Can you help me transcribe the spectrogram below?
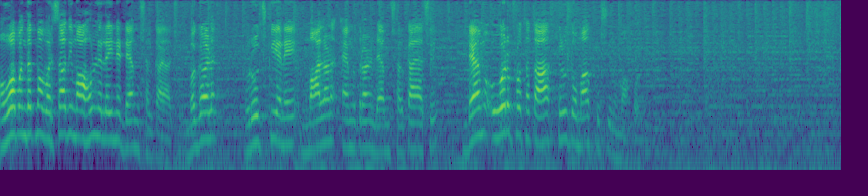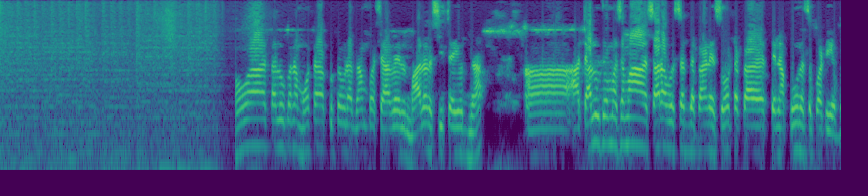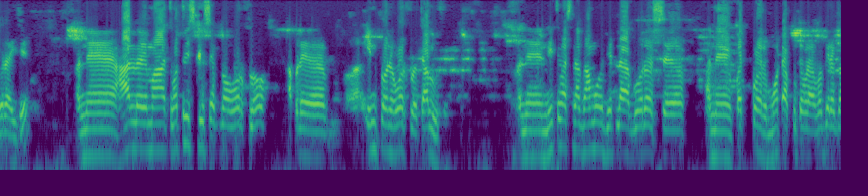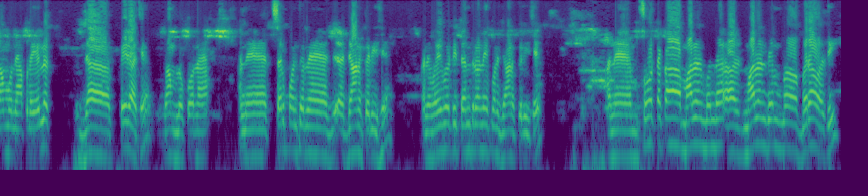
મહુવા પંથકમાં વરસાદી માહોલને લઈને ડેમ છલકાયા છે. બગડ રોજકી અને માલણ એમ ત્રણ ડેમ છલકાયા છે. ડેમ ઓવરફ્લો થતા ખેડૂતોમાં ખુશીનો માહોલ. મહુવા તાલુકાના મોટા કુટવડા ગામ પાસે આવેલ માલણ સિંચાઈ યોજના. આ ચાલુ ચોમાસામાં સારા વરસાદના કારણે સો ટકા તેના પૂર્ણ સપાટીએ ભરાય છે. અને હાલ એમાં ચોત્રીસ ક્યુસેકનો ઓવરફ્લો આપણે ઇન્ફ્લો ને ઓવરફ્લો ચાલુ છે. અને નીચવાસના ગામો જેટલા ગોરસ અને કચપર મોટા કુટવડા વગેરે ગામોને આપણે એલર્ટ કર્યા છે ગામ લોકોને. અને સરપંચોને જાણ કરી છે અને વહીવટી તંત્રને પણ જાણ કરી છે. અને સો ટકા માલણ બંધા માલણ ડેમ ભરાવાથી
